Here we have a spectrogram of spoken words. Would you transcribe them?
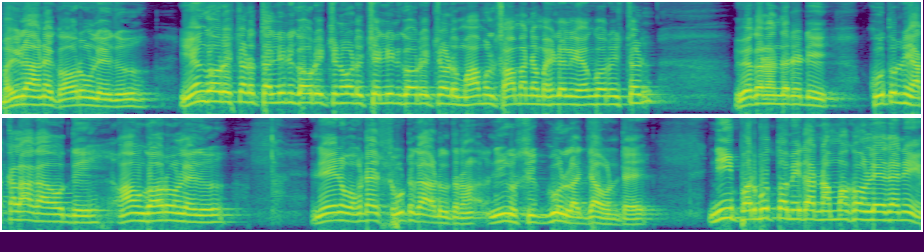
మహిళ అనే గౌరవం లేదు. ఏం గౌరవిస్తాడు? తల్లిని గౌరవించినవాడు చెల్లిని గౌరవించినాడు మామూలు సామాన్య మహిళలకు ఏం గౌరవిస్తాడు? వివేకానంద రెడ్డి కూతురుని అక్కలాగా అవుద్ది. ఆమె గౌరవం లేదు. నేను ఒకటే సూటుగా అడుగుతున్నా. నీకు సిగ్గు లజ్జ ఉంటే నీ ప్రభుత్వం మీద నమ్మకం లేదని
